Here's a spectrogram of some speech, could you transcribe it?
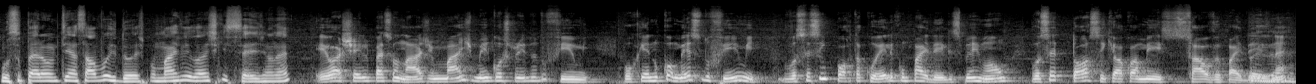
O Super-Homem tinha salvo os dois, por mais vilões que sejam, né? Eu achei ele o personagem mais bem construído do filme. Porque no começo do filme, você se importa com ele com o pai dele. Diz, meu irmão, você torce que o Aquaman salve o pai dele, Pois é, né?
